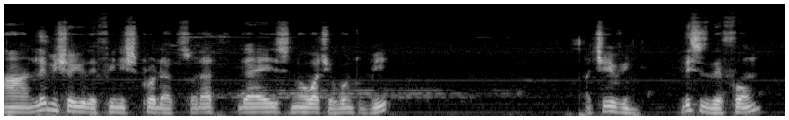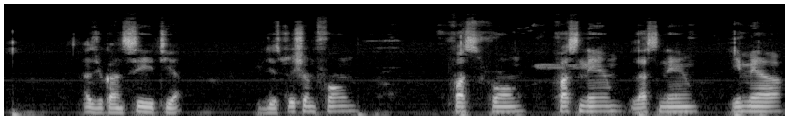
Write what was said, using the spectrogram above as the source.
and let me show you the finished product so that guys know what you're going to be achieving. This is the form. As you can see it here registration form first form first name last name email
